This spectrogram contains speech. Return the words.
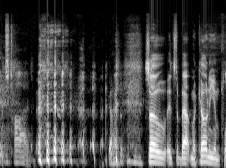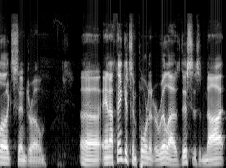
It's Todd. So it's about meconium plug syndrome. Uh, and I think it's important to realize this is not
